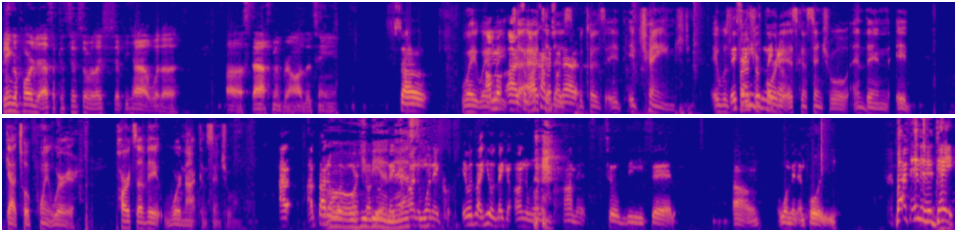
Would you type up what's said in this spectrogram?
being reported as a consensual relationship he had with a, a staff member on the team. so Wait, wait, I'm- wait. all right, to so my add to comments on this, that- because it, it changed. It was They first reported as consensual, and then it got to a point where parts of it were not consensual. I I thought it was Oh, more he so he was being nasty? unwanted. It was like he was making unwanted comments to the said um, woman employee. But at the end of the day,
